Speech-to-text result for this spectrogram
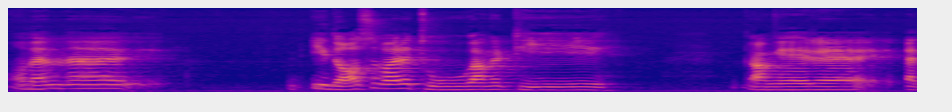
Og den eh, I dag så var det to ganger ti ganger eh, Jeg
